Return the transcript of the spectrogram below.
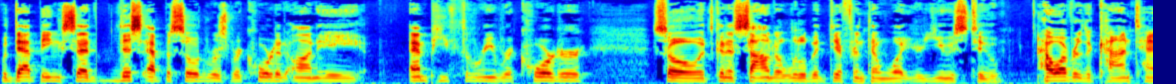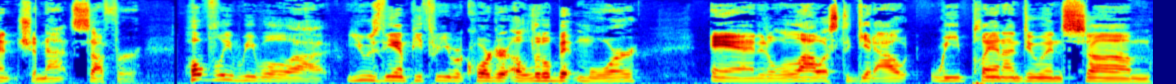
With that being said, this episode was recorded on a MP3 recorder, so it's going to sound a little bit different than what you're used to. However, the content should not suffer. Hopefully, we will uh, use the MP3 recorder a little bit more, and it'll allow us to get out. We plan on doing some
